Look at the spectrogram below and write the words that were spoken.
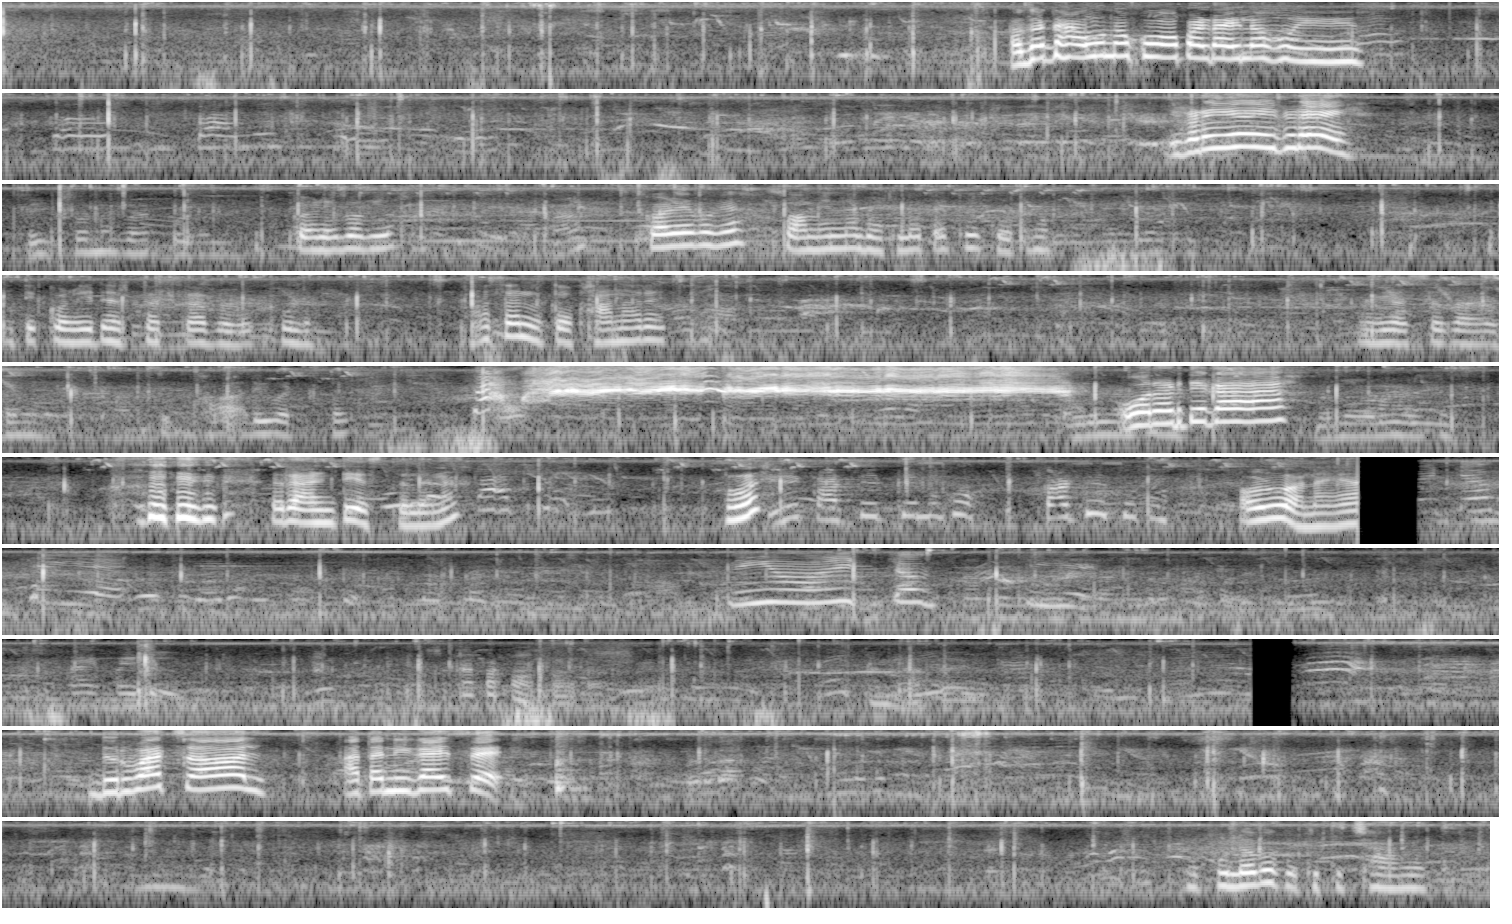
अगं धावू नको पडायला होईल इकडे ये इकडे कळे बघूया. कळे बघूया. स्वामींना भेटलं तर ठीक होत ना. ते कळे धरतात का बघू फुलं असं ना काय खाणार आहेत का? म्हणजे असं गार्डन भारी वाटतं ओरडते का? रानटी असतं ना? होय? हे. अळू आणा या. दुर्वा चल. आता निघायचंय. फुलं बघू किती छान आहेत.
